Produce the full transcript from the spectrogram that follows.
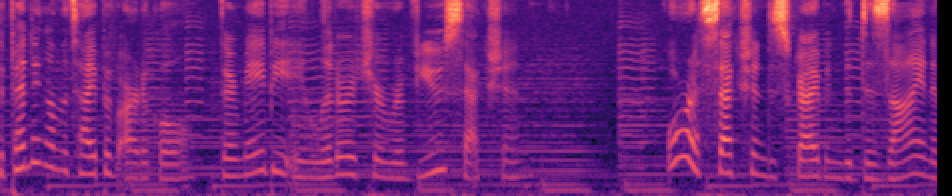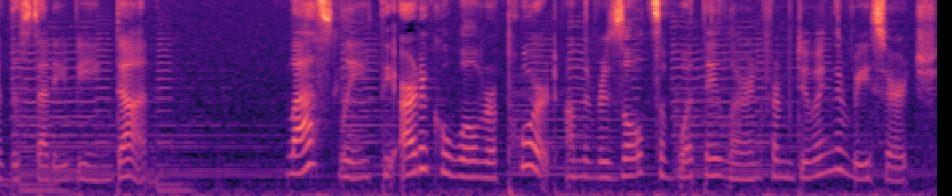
Depending on the type of article, there may be a literature review section or a section describing the design of the study being done. Lastly, the article will report on the results of what they learned from doing the research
